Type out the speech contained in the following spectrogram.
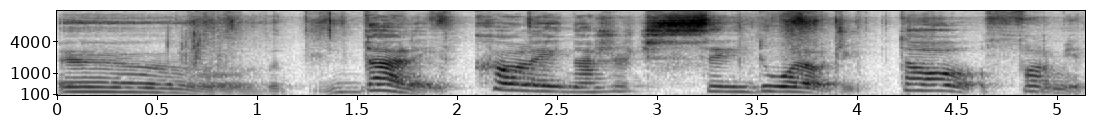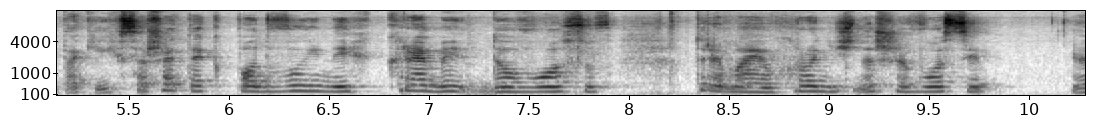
Yy, dalej, kolejna rzecz z serii Duology. To w formie takich saszetek podwójnych kremy do włosów, które mają chronić nasze włosy, yy,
